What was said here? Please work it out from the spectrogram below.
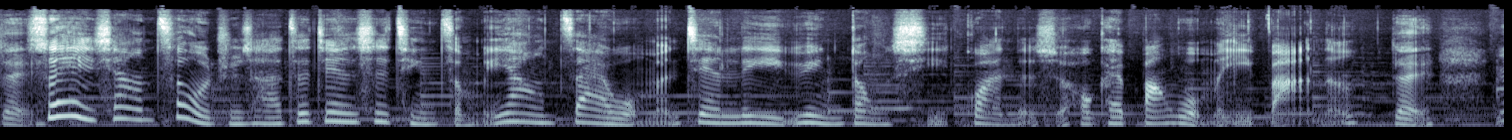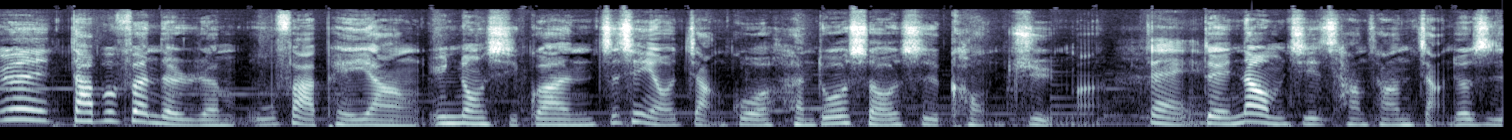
对。所以，像自我觉察这件事情，怎么样在我们建立运动习惯的时候，可以帮我们一把呢？对，因为大部分的人无法培养运动习惯，之前有讲过，很多时候是恐惧嘛。对对，那我们其实常常讲，就是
